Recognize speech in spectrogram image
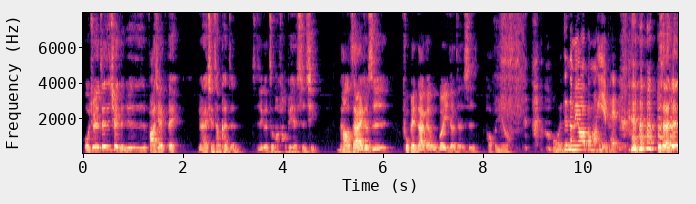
我觉得这次确诊就是发现，哎、原来线上看诊是一个这么方便的事情。然后再来就是副片大跟 Uber Eats 真是好朋友。我们真的没有要帮忙夜配，不是、啊，这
